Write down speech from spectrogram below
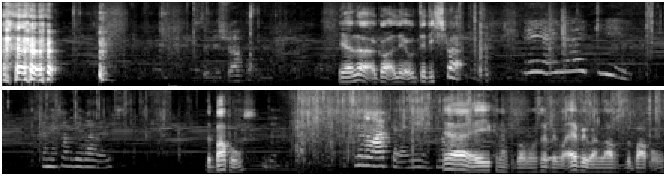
Stick your strap on. yeah, look, I got a little diddy strap. Can I have the bubbles? The bubbles. No, no, after I mean. No. Yeah, yeah, you can have the bubbles. Everyone, everyone loves the bubbles.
